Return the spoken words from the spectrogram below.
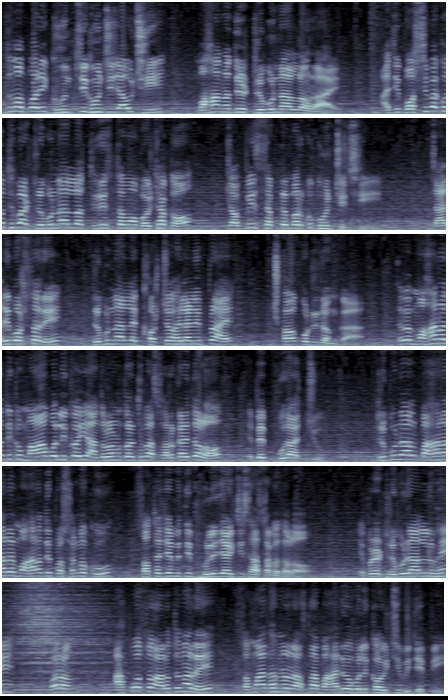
ପଦ୍ମ ପରି ଘୁଞ୍ଚି ଘୁଞ୍ଚି ଯାଉଛି ମହାନଦୀ ଟ୍ରିବ୍ୟୁନାଲର ରାୟ ଆଜି ବସିବାକୁ ଥିବା ଟ୍ରିବ୍ୟୁନାଲର ତିରିଶତମ ବୈଠକ ଚବିଶ ସେପ୍ଟେମ୍ବରକୁ ଘୁଞ୍ଚିଛି ଚାରି ବର୍ଷରେ ଟ୍ରିବ୍ୟୁନାଲରେ ଖର୍ଚ୍ଚ ହେଲାଣି ପ୍ରାୟ ଛଅ କୋଟି ଟଙ୍କା ତେବେ ମହାନଦୀକୁ ମା ବୋଲି କହି ଆନ୍ଦୋଳନ କରିଥିବା ସରକାରୀ ଦଳ ଏବେ ପୁରା ଚୁପ୍ ଟ୍ରିବ୍ୟୁନାଲ ବାହାନାରେ ମହାନଦୀ ପ୍ରସଙ୍ଗକୁ ସତେ ଯେମିତି ଭୁଲି ଯାଇଛି ଶାସକ ଦଳ ଏପଟେ ଟ୍ରିବ୍ୟୁନାଲ ନୁହେଁ ବରଂ আপোଷ ଆଲୋଚନାରେ ସମାଧାନର ରାସ୍ତା ବାହାରିବ ବୋଲି କହିଛି ବିଜେପି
